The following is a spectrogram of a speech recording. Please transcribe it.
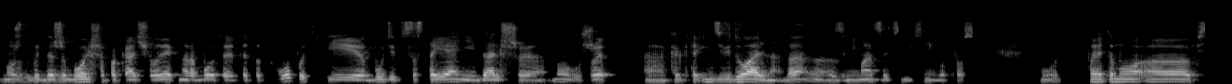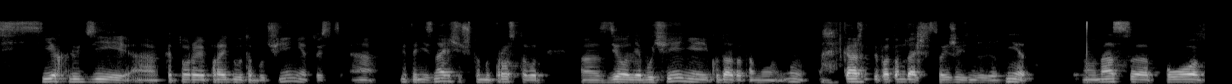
может быть, даже больше, пока человек наработает этот опыт и будет в состоянии дальше, ну, уже а, как-то индивидуально, да, а, заниматься этими всеми вопросами. Вот. Поэтому всех людей, которые пройдут обучение, то есть это не значит, что мы просто вот сделали обучение и куда-то там, ну, каждый потом дальше своей жизнью живет. Нет, у нас по а,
